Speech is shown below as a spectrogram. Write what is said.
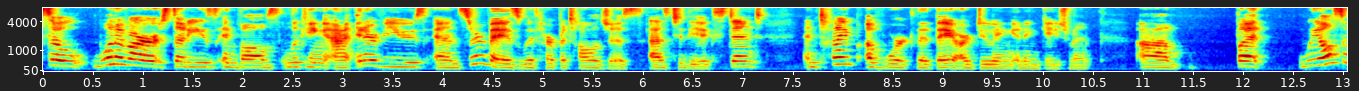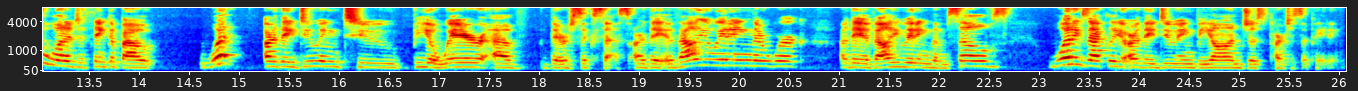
so one of our studies involves looking at interviews and surveys with herpetologists as to the extent and type of work that they are doing in engagement. Um, but we also wanted to think about what are they doing to be aware of their success? Are they evaluating their work? Are they evaluating themselves? What exactly are they doing beyond just participating?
